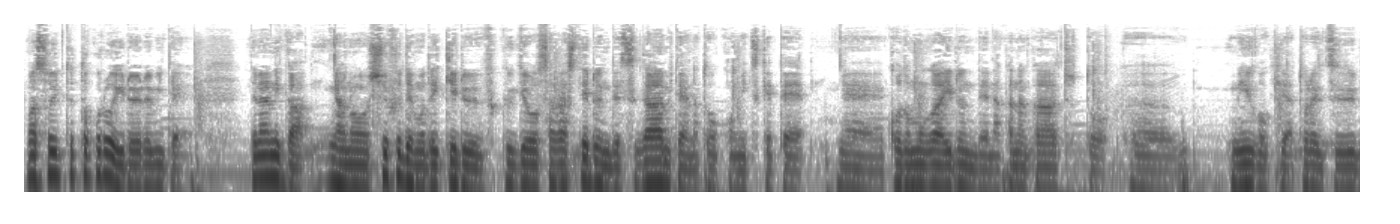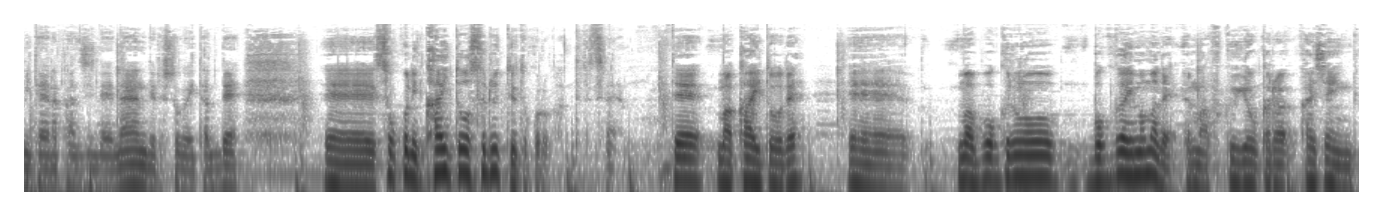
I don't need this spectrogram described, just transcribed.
まあ、そういったところをいろいろ見て、で、何か、あの、主婦でもできる副業を探してるんですが、みたいな投稿を見つけて、えー子供がいるんで、なかなかちょっと、うん身動きが取れず、みたいな感じで悩んでる人がいたんで、えーそこに回答するっていうところがあってですね。で、まあ、回答で、えーまあ、僕の、僕が今まで、まあ、副業から、会社員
